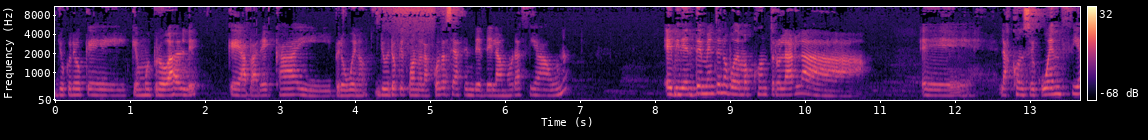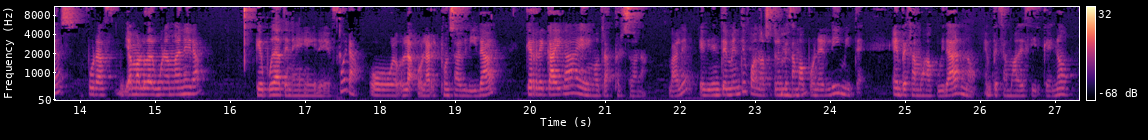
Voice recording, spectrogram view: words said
yo creo que, que, es muy probable que aparezca y pero bueno yo creo que cuando las cosas se hacen desde el amor hacia una evidentemente no podemos controlar la, eh, las consecuencias por llamarlo de alguna manera que pueda tener eh, fuera o la, responsabilidad que recaiga en otras personas vale evidentemente cuando nosotros empezamos a poner límites empezamos a cuidarnos empezamos a decir que no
